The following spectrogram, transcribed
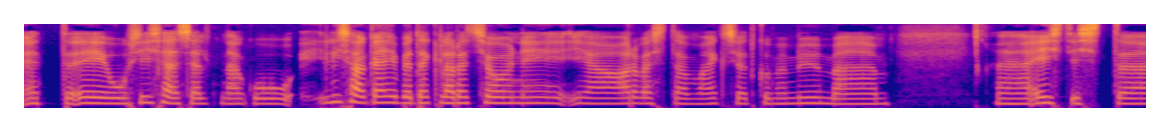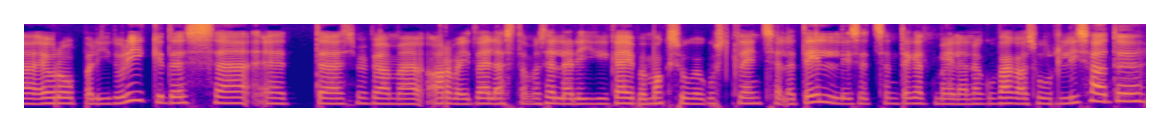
et EU-siseselt nagu lisakäibedeklaratsiooni ja arvestama, eks ju, et kui me müüme Äh, Eestist äh, Euroopa Liidu riikidesse, et äh, siis me peame arveid väljastama selle riigi käibemaksuga, kust klient selle tellis, et see on tegelikult meile nagu väga suur lisatöö,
